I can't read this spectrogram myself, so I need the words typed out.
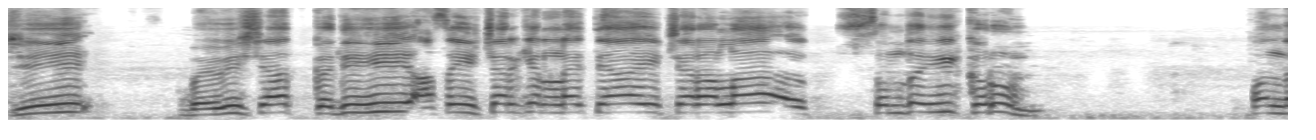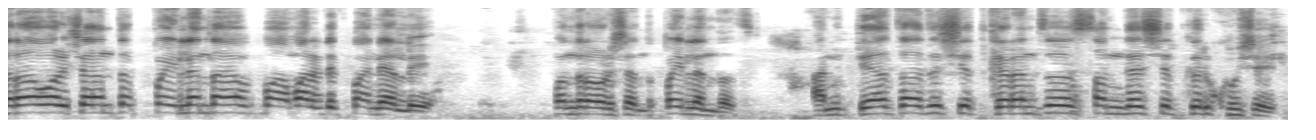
जी भविष्यात कधीही असा विचार केला नाही त्या विचाराला समजा ही करून पंधरा वर्षानंतर पहिल्यांदा मराठीत पाणी आले पंधरा वर्षांत पहिल्यांदाच. आणि त्याच आता शेतकऱ्यांचं समजा शेतकरी खुश आहेत.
